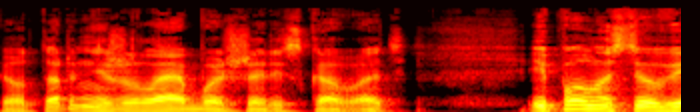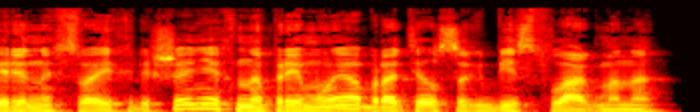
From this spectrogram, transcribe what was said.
Петр, не желая больше рисковать и полностью уверенный в своих решениях, напрямую обратился к бис флагмана —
